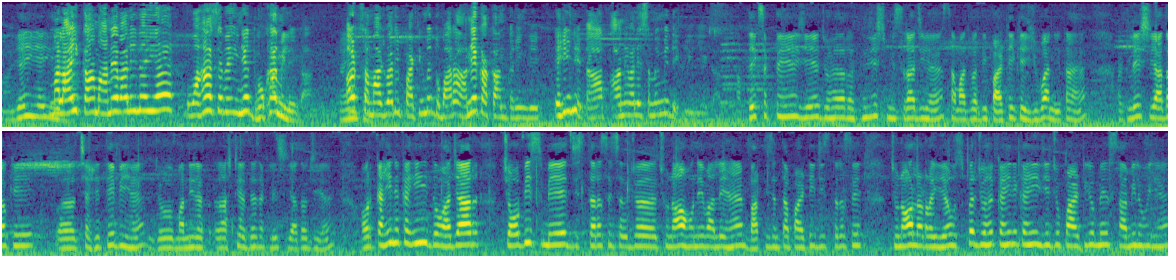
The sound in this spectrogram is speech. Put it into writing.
हाँ, यही यही। मलाई काम आने वाली नहीं है। वहाँ से भी इन्हें धोखा मिलेगा। और समाजवादी पार्टी में दोबारा आने का काम करेंगे। यही नेता आप आने वाले समय में देख लीजिएगा। देख सकते हैं, ये जो है रजनीश मिश्रा जी हैं, समाजवादी पार्टी के युवा नेता हैं। अखिलेश यादव के चहेते भी हैं, जो माननीय राष्ट्रीय अध्यक्ष अखिलेश यादव जी हैं। और कहीं ना कहीं 2024 में जिस तरह से जो चुनाव होने वाले हैं, भारतीय जनता पार्टी जिस तरह से चुनाव लड़ रही है, उस पर जो है कहीं ना कहीं ये जो पार्टियों में शामिल हुई हैं,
